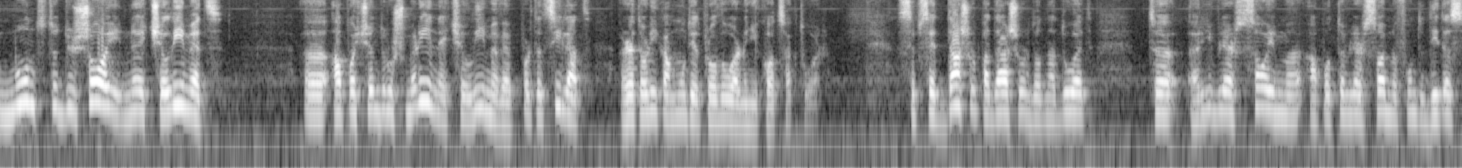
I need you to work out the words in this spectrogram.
mund të dyshojë në qëllimet eh, apo qëndrueshmërinë e qëllimeve për të cilat retorika mund të jetë prodhuar në një kohë të caktuar. Sepse dashur pa dashur do të na duhet të rivlerësojmë apo të vlerësojmë në fund të ditës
